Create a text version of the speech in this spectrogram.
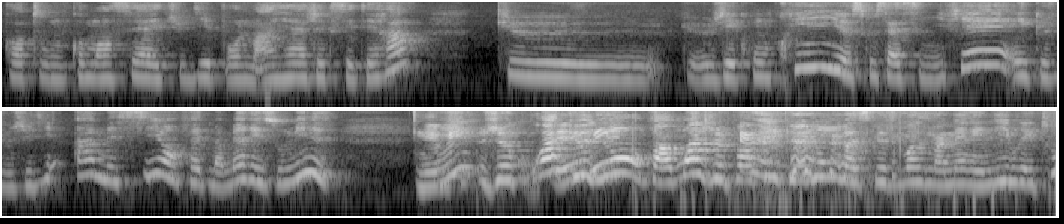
quand on commençait à étudier pour le mariage, etc., que, que j'ai compris ce que ça signifiait et que je me suis dit, ah mais si, en fait, ma mère est soumise. Mais oui. Je, crois que non. Enfin, moi, je pensais que non parce que je vois que ma mère est libre et tout.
